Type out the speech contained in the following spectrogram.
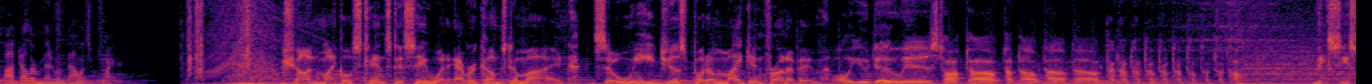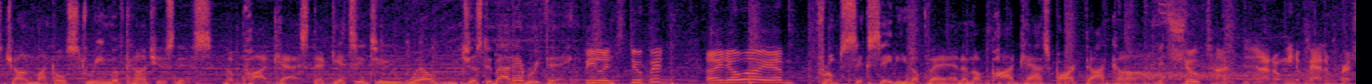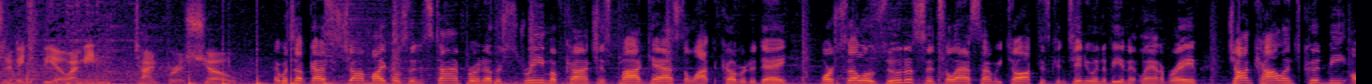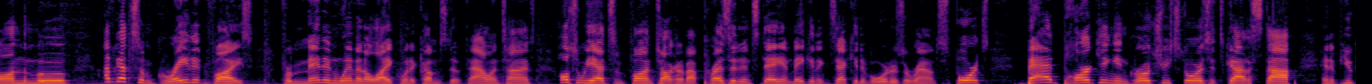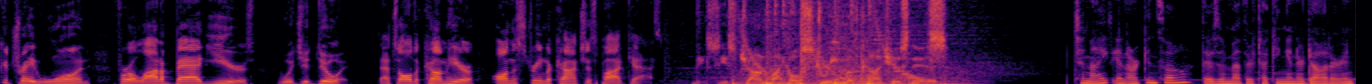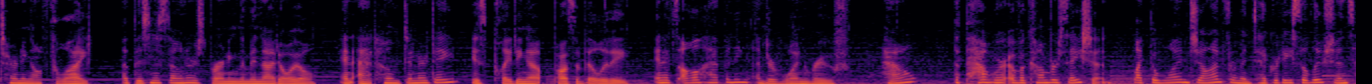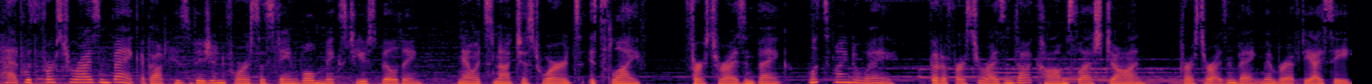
$5 minimum balance required. John Michaels tends to say whatever comes to mind, so we just put a mic in front of him. All you do is talk, talk, talk, talk, talk, talk, talk, talk, talk, talk, talk, talk, talk, talk, talk. This is John Michael's Stream of Consciousness, the podcast that gets into, well, just about everything. Feeling stupid? I know I am. From 680 The Fan and the podcastpark.com. It's showtime, and I don't mean a bad impression of HBO. I mean time for a show. Hey, what's up, guys? It's John Michaels, and it's time for another Stream of Conscious podcast. A lot to cover today. Marcell Ozuna, since the last time we talked, is continuing to be an Atlanta Brave. John Collins could be on the move. I've got some great advice for men and women alike when it comes to Valentine's. Also, we had some fun talking about President's Day and making executive orders around sports. Bad parking in grocery stores, it's got to stop. And if you could trade one for a lot of bad years, would you do it? That's all to come here on the Stream of Conscious podcast. This is John Michael's Stream of Consciousness. Tonight in Arkansas, there's a mother tucking in her daughter and turning off the light. A business owner is burning the midnight oil. An at home dinner date is plating up possibility. And it's all happening under one roof. How? The power of a conversation, like the one John from Integrity Solutions had with First Horizon Bank about his vision for a sustainable mixed use building. Now it's not just words, it's life. First Horizon Bank. Let's find a way. Go to firsthorizon.com slash John. First Horizon Bank member FDIC.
